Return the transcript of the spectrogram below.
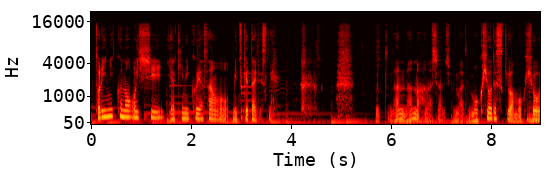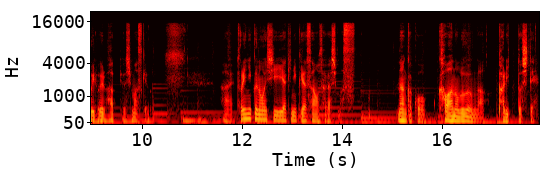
鶏肉の美味しい焼肉屋さんを見つけたいですね。何、何の話なんでしょう。まあ、目標です。今日は目標をいろいろ発表しますけど。はい。鶏肉の美味しい焼肉屋さんを探します。なんかこう、皮の部分がパリッとして、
